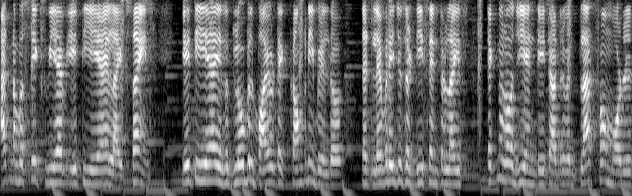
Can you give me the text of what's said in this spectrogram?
At number 6, we have ATAI Life Science. ATAI is a global biotech company builder that leverages a decentralized technology and data-driven platform model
